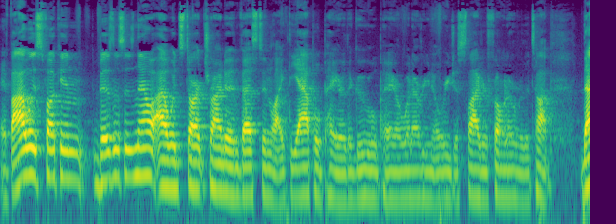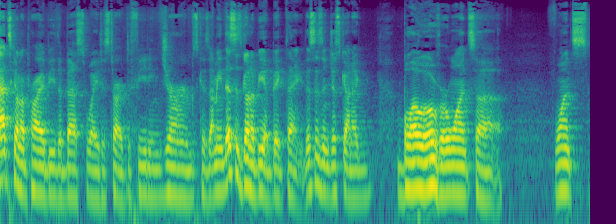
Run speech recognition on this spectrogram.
If I was fucking businesses now, I would start trying to invest in like the Apple Pay or the Google Pay or whatever, you know, where you just slide your phone over the top. That's going to probably be the best way to start defeating germs because, I mean, this is going to be a big thing. This isn't just going to blow over once, uh, once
